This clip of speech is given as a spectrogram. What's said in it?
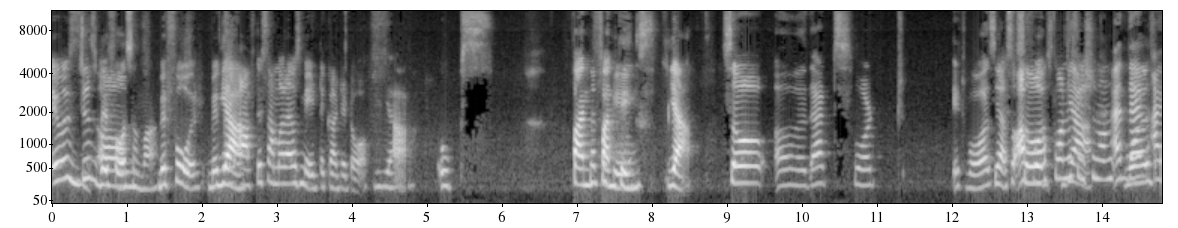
It was Just before um, summer. Before, because Yeah. after summer I was made to cut it off. Yeah. Oops. Fun, That's fun okay. things. Yeah. So uh, that's what it was. Yeah, so our first conversation on- and then I,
